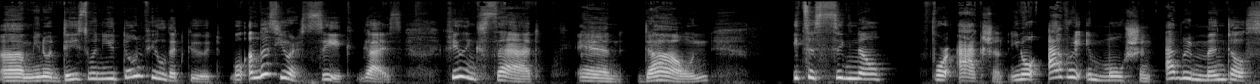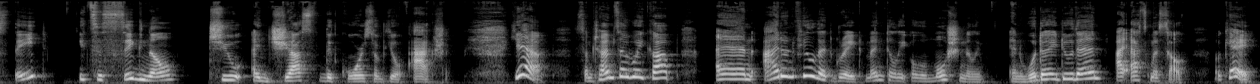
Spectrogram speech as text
um, you know, days when you don't feel that good. Well, unless you are sick, guys, feeling sad and down, it's a signal for action. You know, every emotion, every mental state, it's a signal to adjust the course of your action. Yeah, sometimes I wake up and I don't feel that great mentally or emotionally. And what do I do then? I ask myself, okay,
